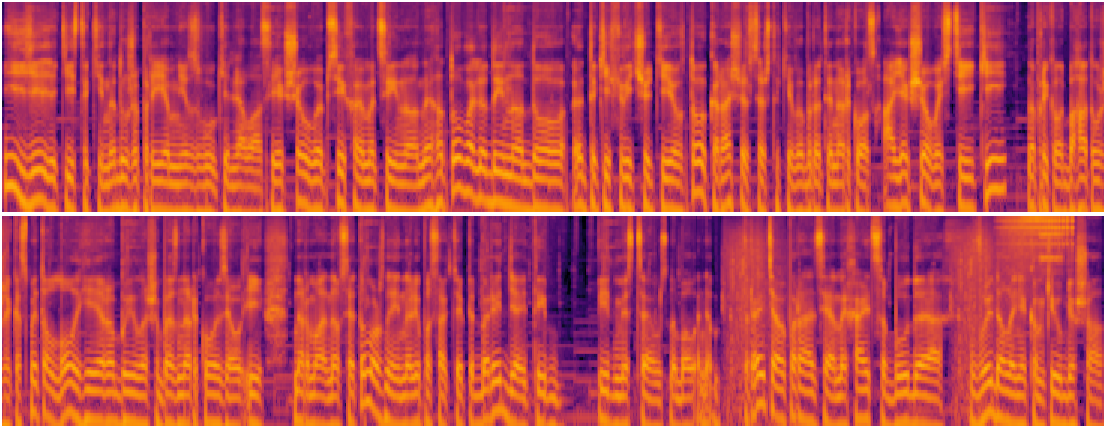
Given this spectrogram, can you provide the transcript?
і є якісь такі не дуже приємні звуки для вас. Якщо ви психоемоційно не готова людина до е, таких відчуттів, то краще все ж таки вибрати наркоз. А якщо ви стійкі, наприклад, багато вже косметології робили ж без наркозів і нормально все, то можна і на ліпосакцію підборіддя йти під місцевим знеболенням. Третя операція, нехай це буде видалення комків біша.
